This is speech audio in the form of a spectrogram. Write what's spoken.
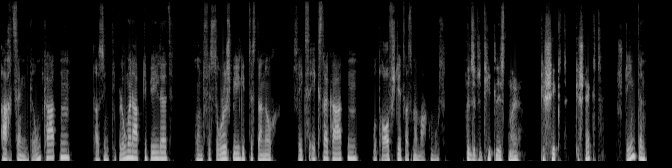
18 Grundkarten. Da sind die Blumen abgebildet. Und für Solospiel gibt es dann noch sechs Extrakarten, wo drauf steht, was man machen muss. Also der Titel ist mal geschickt gesteckt. Stimmt, den,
